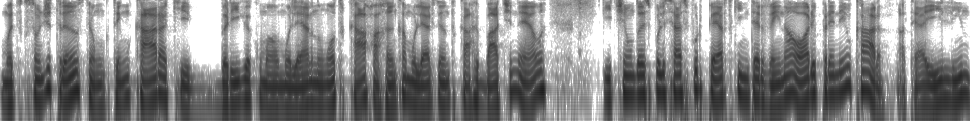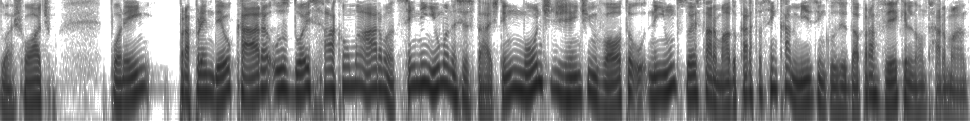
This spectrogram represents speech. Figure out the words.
uma discussão de trânsito, tem um, tem um cara que briga com uma mulher num outro carro, arranca a mulher dentro do carro e bate nela, e tinham dois policiais por perto que intervêm na hora e prendem o cara. Até aí, lindo, acho ótimo. Porém, para prender o cara, os dois sacam uma arma, sem nenhuma necessidade. Tem um monte de gente em volta, nenhum dos dois tá armado. O cara tá sem camisa, inclusive, dá pra ver que ele não tá armado.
